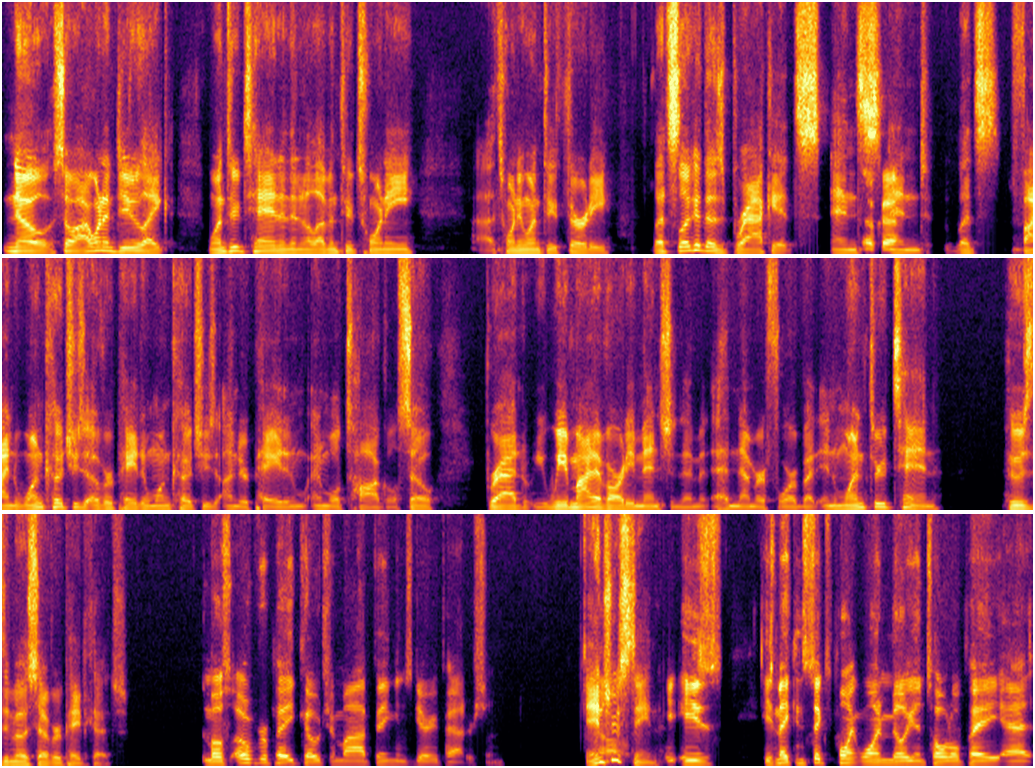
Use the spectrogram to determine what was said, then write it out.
no, so I want to do like one through 10, and then 11 through 20, uh, 21 through 30 let's look at those brackets and okay. and let's find one coach who's overpaid and one coach who's underpaid and, and we'll toggle. So brad we might have already mentioned them at, number four but in one through ten who's the most overpaid coach? The most overpaid coach in my opinion is gary patterson. Interesting. um, he's he's making 6.1 million total pay at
